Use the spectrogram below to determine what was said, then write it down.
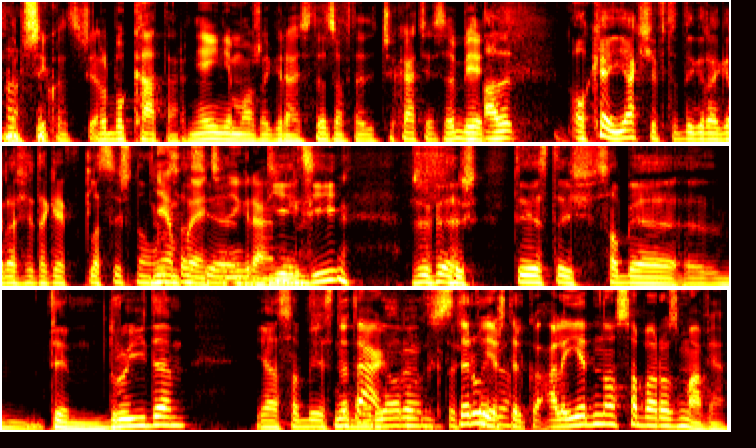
na przykład, czy, albo katar, nie, i nie może grać, to co wtedy? Czekacie sobie... Ale okej, jak się wtedy gra? Gra się tak jak w klasyczną Nie sesję pojęcia, nie grałem D&D, że wiesz, ty jesteś sobie e, tym druidem, ja sobie jestem No tak, sterujesz tego, tylko, ale jedna osoba rozmawia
